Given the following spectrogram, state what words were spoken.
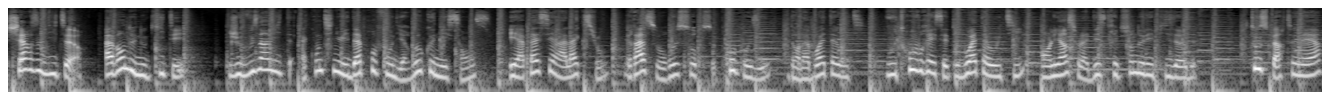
Chers auditeurs, avant de nous quitter, je vous invite à continuer d'approfondir vos connaissances et à passer à l'action grâce aux ressources proposées dans la boîte à outils. Vous trouverez cette boîte à outils en lien sur la description de l'épisode. Tous partenaires,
